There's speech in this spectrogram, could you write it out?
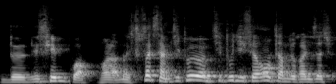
de, du film, quoi. Voilà. Donc, c'est pour ça que c'est un petit peu un petit peu différent en termes de réalisation.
